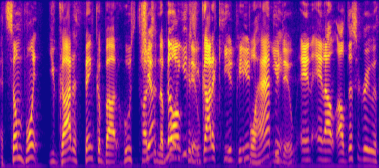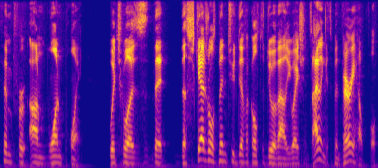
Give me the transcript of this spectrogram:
at some point you got to think about who's touching Yeah, the ball you because do. you got to keep You- people you, happy. You do, and and I'll, I'll disagree with him for on one point, which was that the schedule's been too difficult to do evaluations. I think it's been very helpful.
